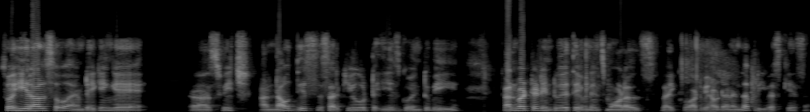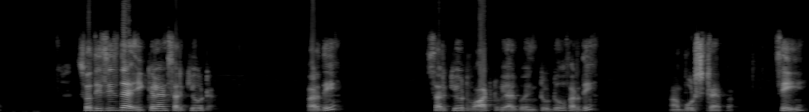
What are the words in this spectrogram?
So here also i am taking a uh, switch and now this circuit is going to be converted into a Thevenin's models like what we have done in the previous case. So this is the equivalent circuit for the circuit what we are going to do for the uh, bootstrap see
